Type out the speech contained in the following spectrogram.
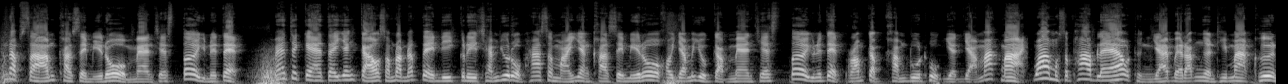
อันดับ 3 คาเซมิโร่แมนเชสเตอร์ยูไนเต็ด แม้จะแก่แต่ยังเก๋าสำหรับนักเตะดีกรีแชมป์ยุโรป 5 สมัยอย่างคาเซมิโร่เขายังไม่อยู่กับแมนเชสเตอร์ยูไนเต็ดพร้อมกับคำดูถูกเหยียดหยามมากมาย ว่าหมดสภาพแล้วถึงย้ายไปรับเงินที่มากขึ้น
